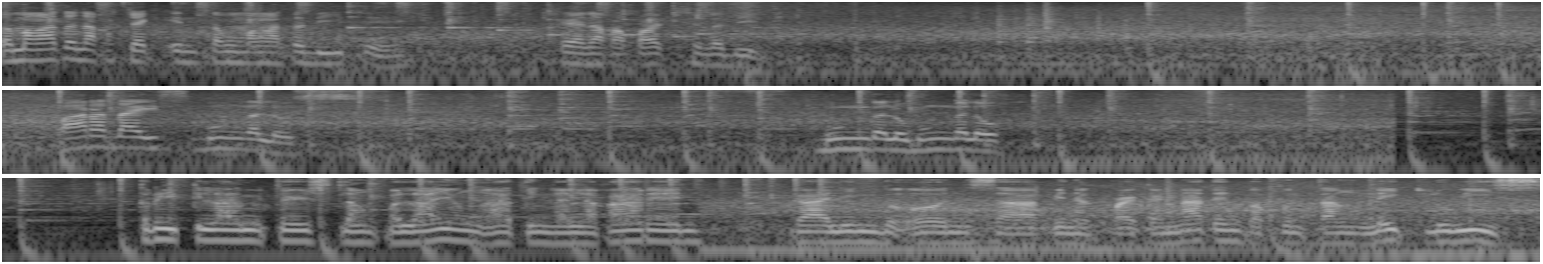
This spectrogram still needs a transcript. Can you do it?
Ito mga to naka-check in tong mga to dito eh. Kaya naka-park sila dito. Paradise Bungalows. Bungalow, bungalow. 3 kilometers lang pala yung ating lalakarin galing doon sa pinagparkan natin papuntang Lake Louise.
